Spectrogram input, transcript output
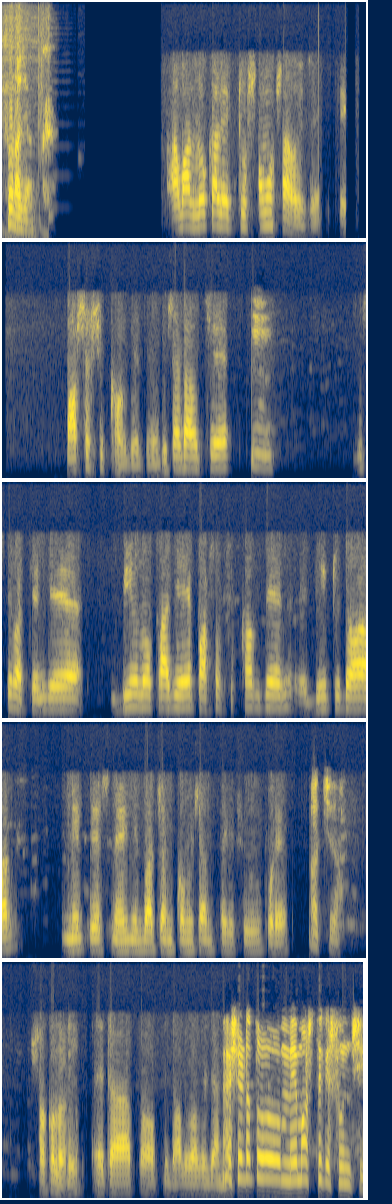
শোনা যাক। আমার লোকালে একটু সমস্যা হয়েছে। পার্শ্ব শিক্ষকদের বিষয়টা হচ্ছে বুঝতে পারছেন যে বিএলও কাজে পার্শ্ব শিক্ষকদের ডিউটি দেওয়ার নির্দেশ নেই নির্বাচন কমিশন থেকে শুরু করে আচ্ছা। সকলেরই এটা তো আপনি ভালোভাবে জানেন। হ্যাঁ সেটা তো মে মাস থেকে শুনছি।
